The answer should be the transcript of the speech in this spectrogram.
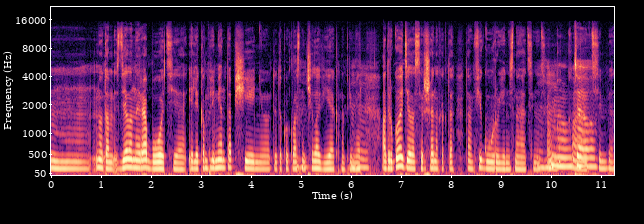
ну там, сделанной работе или комплимент общению, ты такой классный Мгм. человек, например. Мгм. А другое дело совершенно как-то там фигуру, я не знаю, оценить. О, Ну, у какая тебя- от тебя.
